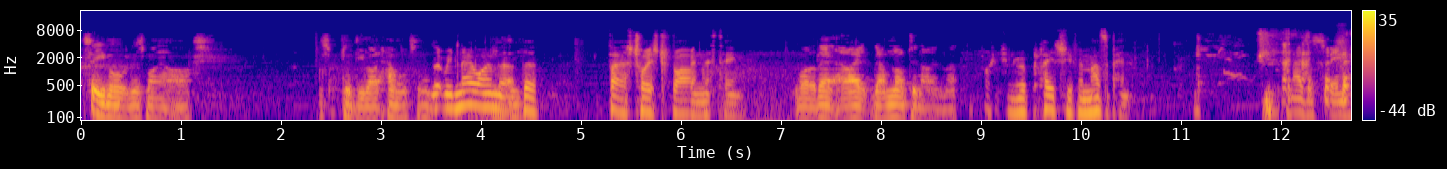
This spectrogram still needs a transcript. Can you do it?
Team orders, my arse. It's bloody like Hamilton. Look, we know I'm the, the first choice driver in this team. Well, there, I, I'm not denying that. I can replace you for Mazepin. Has a spin.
